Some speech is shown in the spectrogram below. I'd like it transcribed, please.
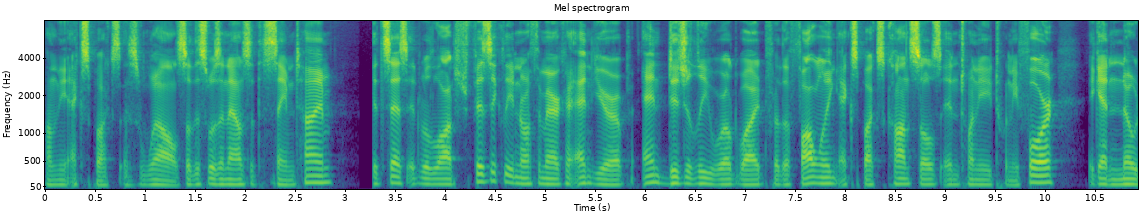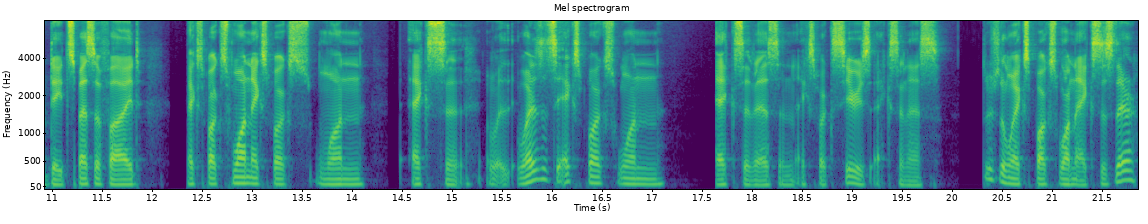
on the Xbox as well. So this was announced at the same time. It says it will launch physically in North America and Europe and digitally worldwide for the following Xbox consoles in 2024. Again, no date specified. Xbox One, Xbox One X. Uh, why does it say Xbox One X and S and Xbox Series X and S? There's no Xbox One X, is there?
